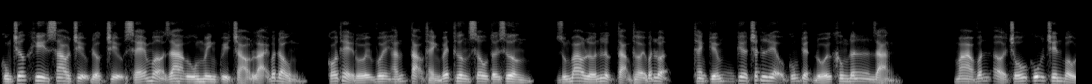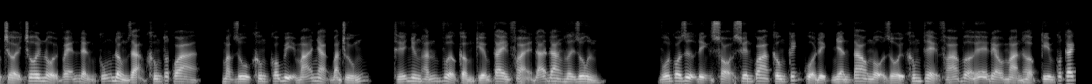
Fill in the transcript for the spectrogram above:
Cùng trước khi sao chịu được chịu xé mở ra u minh quỷ trảo lại bất động, có thể đối với hắn tạo thành vết thương sâu tới xương dùng bao lớn lực tạm thời bất luận thanh kiếm kia chất liệu cũng tuyệt đối không đơn giản. Mà vẫn ở chỗ cũ trên bầu trời trôi nổi vẹn đèn cũng đồng dạng không tốt qua mặc dù không có bị mã nhạc bắn trúng thế nhưng hắn vừa cầm kiếm tay phải đã đang hơi run. Vốn có dự định sỏ xuyên qua công kích của địch nhân tao nộ rồi không thể phá vỡ hệ đeo màn hợp kim cốt cách,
